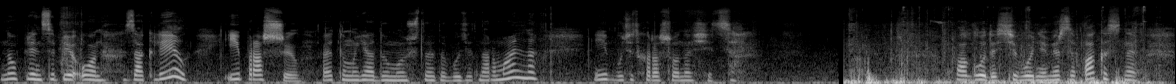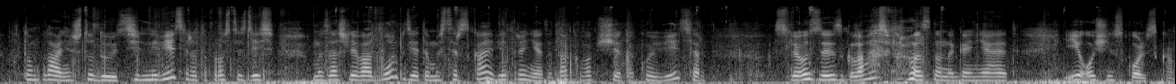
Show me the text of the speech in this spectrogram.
Ну, в принципе, он заклеил и прошил. Поэтому я думаю, что это будет нормально и будет хорошо носиться. Погода сегодня мерзопакостная. В том плане, что дует сильный ветер. Это просто здесь мы зашли во двор, где это мастерская, ветра нет. А так вообще такой ветер слезы из глаз просто нагоняет. И очень скользко.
